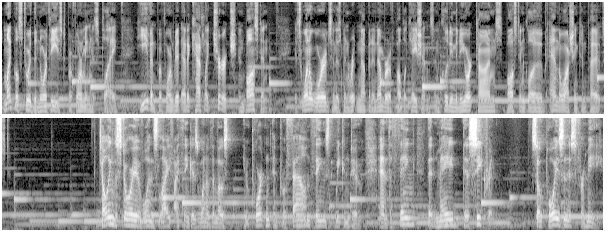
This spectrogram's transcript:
Michael's toured the Northeast performing his play. He even performed it at a Catholic church in Boston. It's won awards and has been written up in a number of publications, including the New York Times, Boston Globe, and the Washington Post. Telling the story of one's life, I think, is one of the most important and profound things that we can do. And the thing that made this secret so poisonous for me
